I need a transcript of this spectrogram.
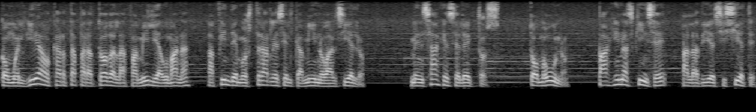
como el guía o carta para toda la familia humana, a fin de mostrarles el camino al cielo. Mensajes selectos. Tomo 1. Páginas 15 a la 17.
